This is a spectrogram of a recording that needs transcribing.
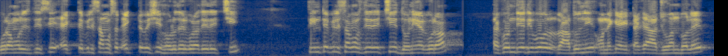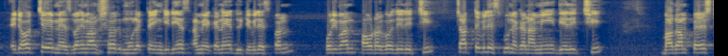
গুঁড়া মরিচ দিচ্ছি এক টেবিল চামচের একটু বেশি হলুদের গুঁড়া দিয়ে দিচ্ছি। তিন টেবিল চামচ দিয়ে দিচ্ছি ধনিয়ার গুঁড়া। এখন দিয়ে দিব রাঁধুনি, অনেকে এটাকে আজওয়ান বলে। এটা হচ্ছে মেজবানি মাংসের মূল একটা ইনগ্রিডিয়েন্টস আমি এখানে দুই টেবিল স্পুন পরিমাণ পাউডার করে দিয়ে দিচ্ছি। চার টেবিল স্পুন এখানে আমি দিয়ে দিচ্ছি বাদাম পেস্ট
